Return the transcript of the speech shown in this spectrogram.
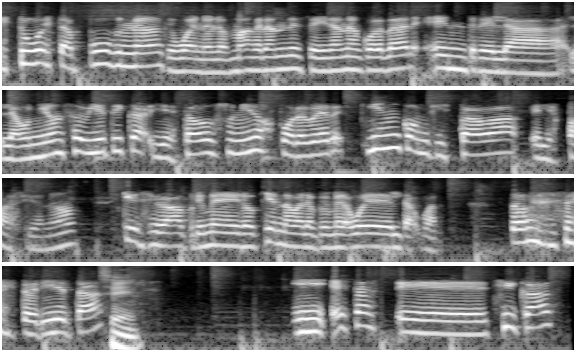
estuvo esta pugna, que bueno, los más grandes se irán a acordar, entre la, la Unión Soviética y Estados Unidos por ver quién conquistaba el espacio, ¿no? ¿Quién llegaba primero? ¿Quién daba la primera vuelta? Bueno, toda esa historieta. Sí. Y estas eh, chicas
